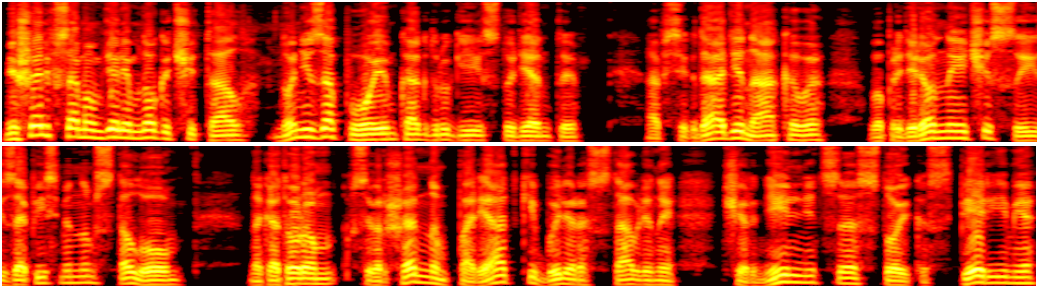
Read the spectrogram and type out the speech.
Мишель в самом деле много читал, но не за поем, как другие студенты, а всегда одинаково, в определенные часы, за письменным столом, на котором в совершенном порядке были расставлены чернильница, стойка с перьями,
